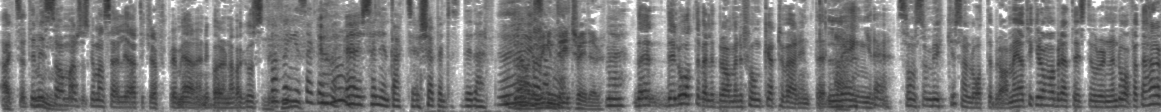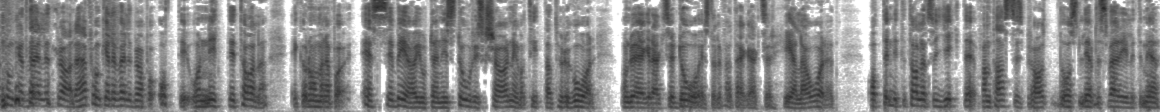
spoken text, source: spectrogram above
aktier till midsommar så ska man sälja till kraftpremiären i början av augusti. Varför har ingen sagt det? Jag säljer inte aktier, jag köper inte, det är därför. Du är ingen daytrader. Det, det låter väldigt bra men det funkar tyvärr inte längre. Som så mycket som låter bra. Men jag tycker om att berätta historien ändå. För att det här har funkat väldigt bra. Det här funkade väldigt bra på 80 och 90-talen. Ekonomerna på SCB har gjort en historisk körning och tittat hur det går om du äger aktier då istället för att äga aktier hela året. 80-90-talet så gick det fantastiskt bra. Då levde Sverige lite mer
